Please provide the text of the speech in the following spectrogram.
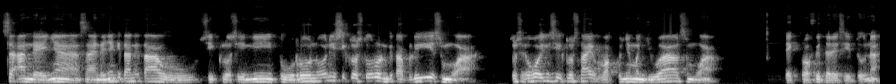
seandainya seandainya kita ini tahu siklus ini turun, oh ini siklus turun kita beli semua. Terus oh ini siklus naik waktunya menjual semua. Take profit dari situ. Nah,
